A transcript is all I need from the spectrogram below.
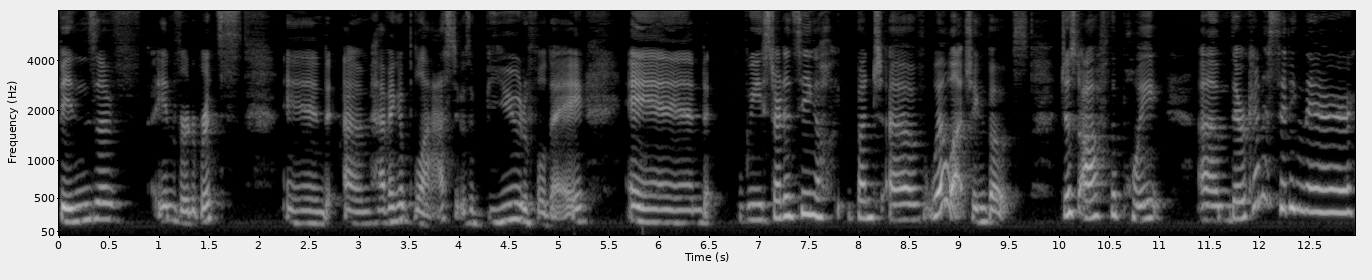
bins of invertebrates and um, having a blast. It was a beautiful day, and we started seeing a bunch of whale watching boats just off the point. Um, they were kind of sitting there,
